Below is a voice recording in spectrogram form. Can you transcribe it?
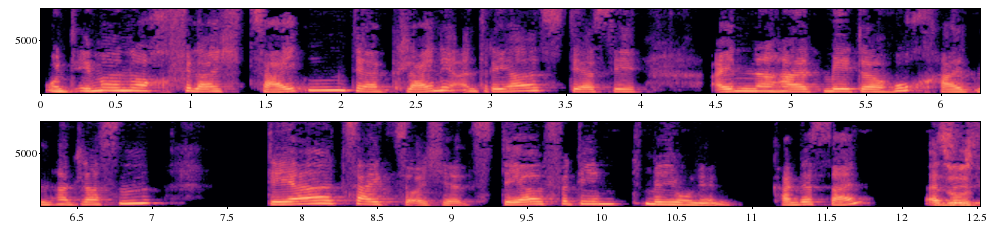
Und immer noch vielleicht zeigen, der kleine Andreas, der sie eineinhalb Meter hochhalten hat lassen, der zeigt es euch jetzt. Der verdient Millionen. Kann das sein? Also, also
